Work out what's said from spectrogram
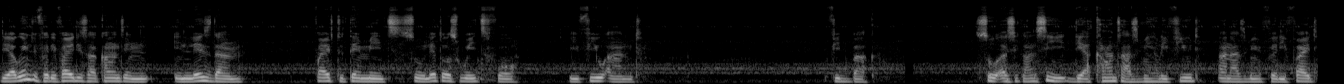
they are going to verify this account in in less than five to ten minutes so let us wait for review and feedback so as you can see the account has been reviewed and has been verified.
